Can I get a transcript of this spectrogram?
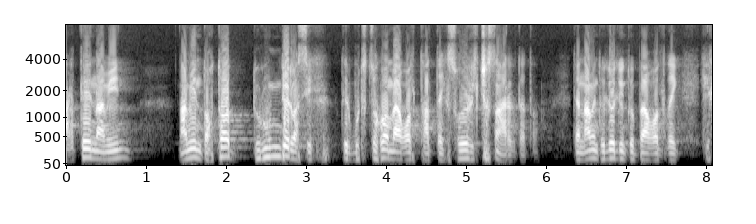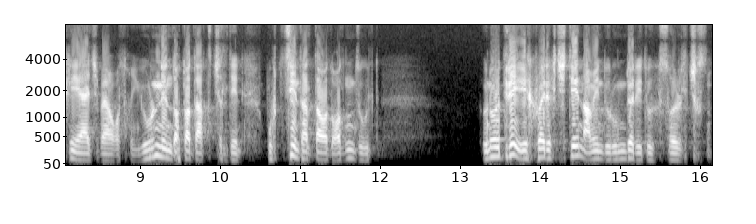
ардын намын намын дотоод дөрвөн дээр бас их тэр бүтэц зохион байгуулалт талдаа их суурилчихсан харагдаад байна. Тэгээ намын төлөөлийн төв байгууллагыг хэрхэн яаж байгуулах вэ? Ер нь энэ дотоод ардчлалын бүтцийн талдаа бол олон зүйлд өнөөдрийн эрх баригчдын намын дөрвөн дээр илүү их суурилчихсан.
